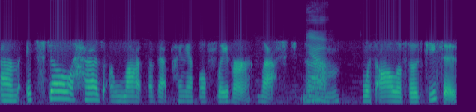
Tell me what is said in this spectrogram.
Um, it still has a lot of that pineapple flavor left Yeah. um, with all of those pieces.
